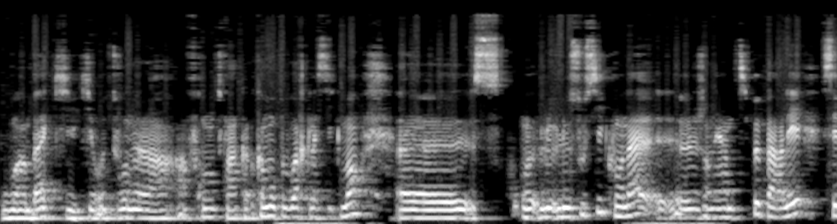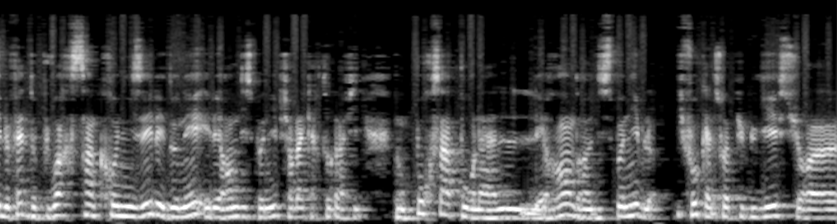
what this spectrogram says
ou un back qui, qui retourne un, front, enfin comme, on peut voir classiquement. Euh, le, souci qu'on a, euh, j'en ai un petit peu parlé, c'est le fait de pouvoir synchroniser les données et les rendre disponibles sur la cartographie. Donc pour ça, pour la, les rendre disponibles, il faut qu'elles soient publiées sur euh,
